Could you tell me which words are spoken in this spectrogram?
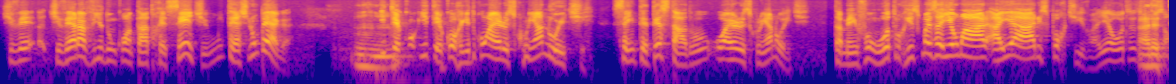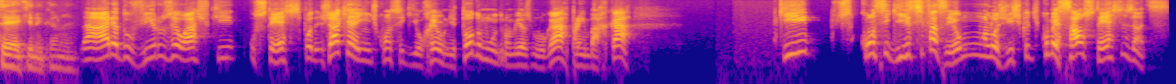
tiver, tiver havido um contato recente, o teste não pega. Uhum. E, ter, e ter corrido com aeroscreen à noite. sem ter testado o aeroscreen à noite. Também foi um outro risco, mas aí é uma área, aí é a área esportiva, aí é outra discussão. Área técnica, né? Na área do vírus, eu acho que os testes, já que a Indy conseguiu reunir todo mundo no mesmo lugar para embarcar, que conseguisse fazer uma logística de começar os testes antes.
